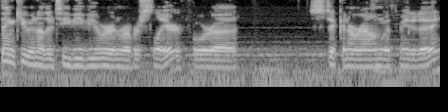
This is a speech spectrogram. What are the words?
Thank you, another TV viewer and Rubber Slayer, for uh, sticking around with me today.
